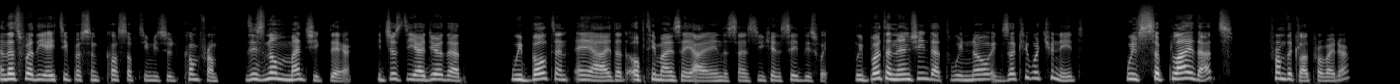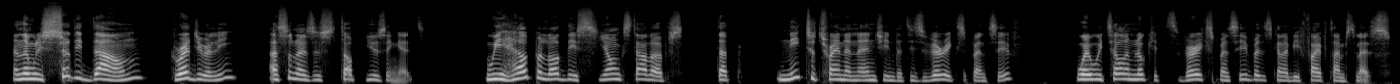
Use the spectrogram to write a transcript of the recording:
And that's where the 80% cost optimization come from. There's no magic there. It's just the idea that we built an AI that optimizes AI in the sense you can say it this way. We built an engine that we know exactly what you need. We'll supply that from the cloud provider, and then we'll shut it down gradually as soon as you stop using it. We help a lot these young startups that need to train an engine that is very expensive, where we tell them, look, it's very expensive, but it's going to be five times less.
